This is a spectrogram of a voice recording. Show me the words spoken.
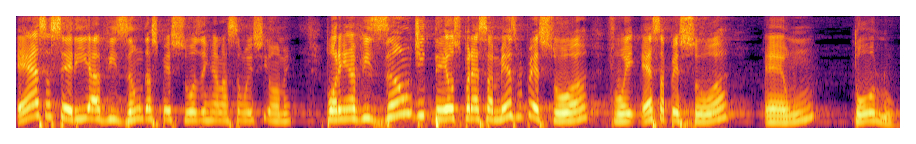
Essa seria a visão das pessoas em relação a esse homem. Porém, a visão de Deus para essa mesma pessoa foi: essa pessoa é um tolo.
